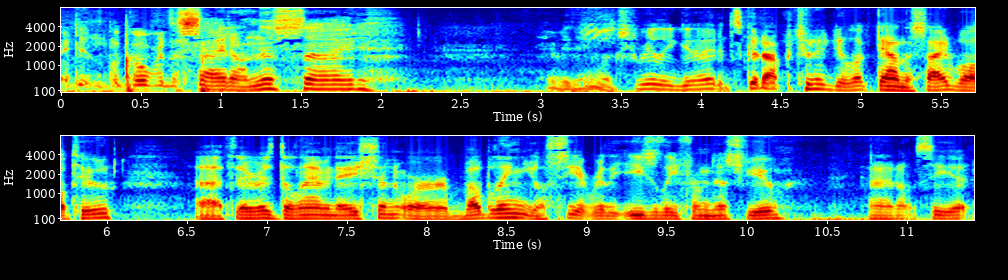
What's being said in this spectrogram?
I didn't look over the side on this side. Everything looks really good. It's a good opportunity to look down the sidewall too. Uh, if there is delamination or bubbling, you'll see it really easily from this view. And I don't see it.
